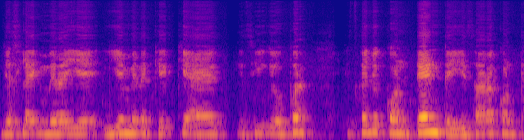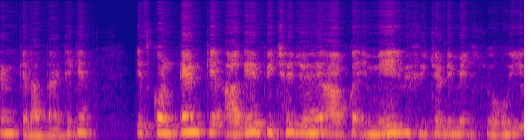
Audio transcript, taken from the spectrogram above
जस्ट लाइक मेरा ये ये मैंने क्लिक किया है किसी के ऊपर इसका जो कंटेंट है, ये सारा कंटेंट कहलाता है, ठीक है? इस कंटेंट के आगे पीछे जो है आपका इमेज भी फीचर्ड इमेज जो हो, ये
